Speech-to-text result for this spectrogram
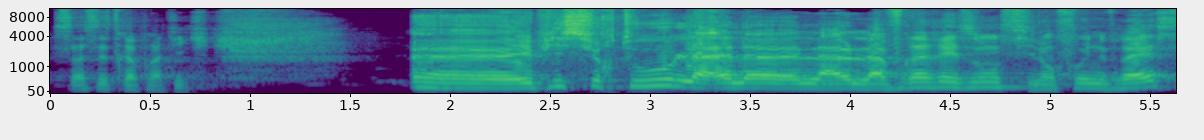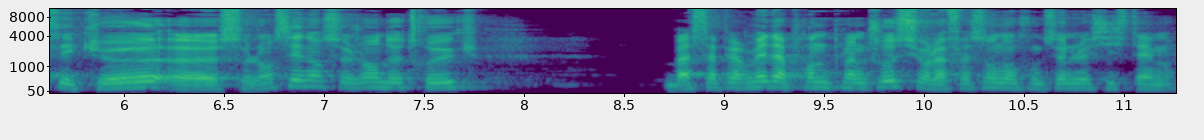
Ça c'est très pratique. Euh, et puis surtout, la, la, vraie raison, s'il en faut une vraie, c'est que se lancer dans ce genre de truc, bah, ça permet d'apprendre plein de choses sur la façon dont fonctionne le système.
